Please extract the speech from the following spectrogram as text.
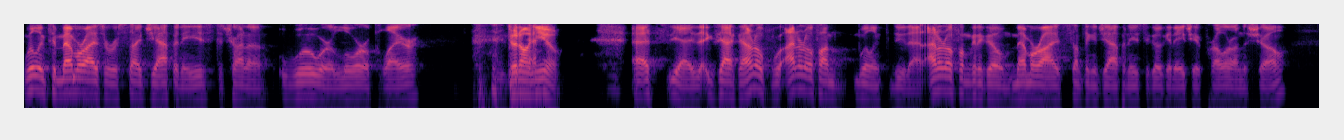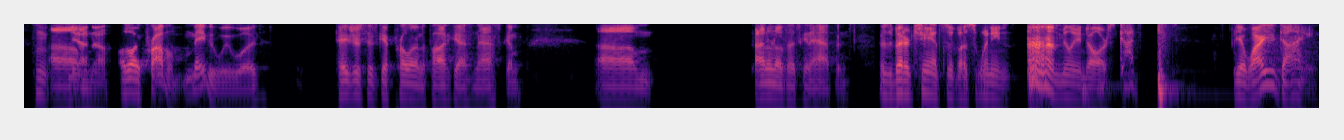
willing to memorize or recite Japanese to try to woo or lure a player, Good on you. that's, yeah, exactly. I don't know if, I don't know if I'm willing to do that. I don't know if I'm going to go memorize something in Japanese to go get AJ Preller on the show. Hmm, yeah, Um, no. Although I probably maybe we would. Pedro says get Preller on the podcast and ask him. Um, I don't know if that's going to happen. There's a better chance of us winning a million dollars. God, Yeah, why are you dying?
